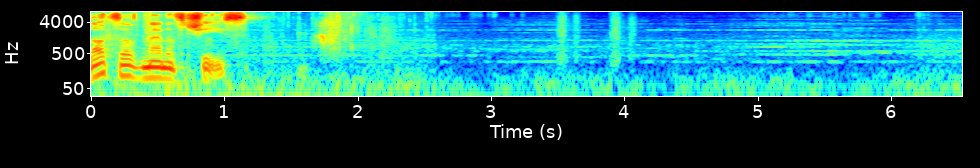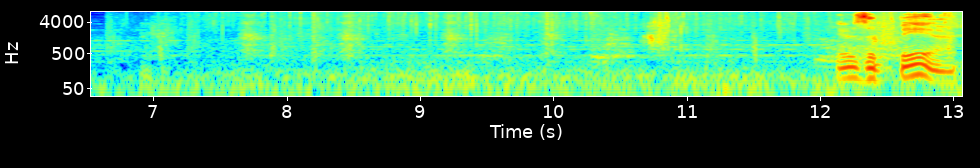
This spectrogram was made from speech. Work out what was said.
Lots of mammoth cheese. There's a bear.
